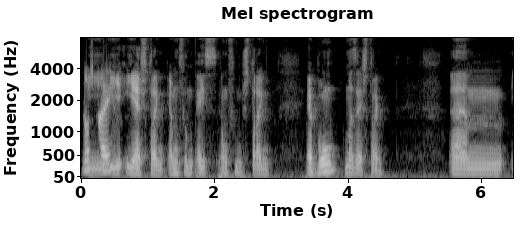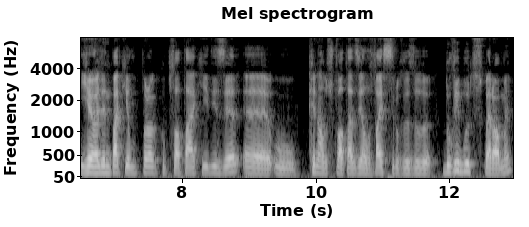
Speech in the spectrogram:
Não e, sei. E, e é estranho. É um filme, é isso, é um filme estranho. É bom, mas é estranho. Hum, e olhando para aquilo para o que o pessoal está aqui a dizer, eh, o canal dos Covaltados ele vai ser o realizador do reboot do Super-Homem.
